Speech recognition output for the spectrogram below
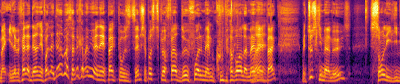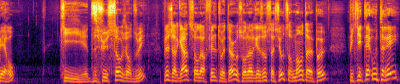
Ben, il l'avait fait la dernière fois. La dernière fois, ça avait quand même eu un impact positif. Je sais pas si tu peux refaire deux fois le même coup et avoir le même Ouais. impact. Mais tout ce qui m'amuse sont les libéraux qui diffusent ça aujourd'hui. Puis là, je regarde sur leur fil Twitter ou sur leurs réseaux sociaux, tu remontes un peu, puis qui étaient outrés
